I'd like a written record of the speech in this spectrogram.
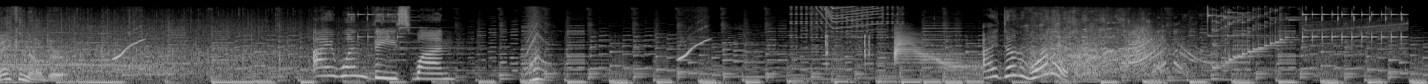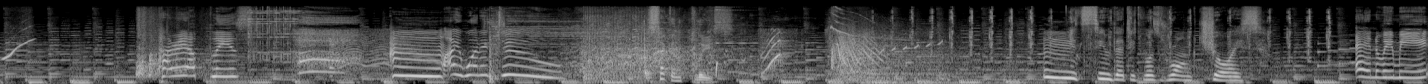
Make an order. I want this one. I don't want it. Hurry up, please. mm, I want it too. Second, please. Mm, it seems that it was wrong choice. Envy me.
